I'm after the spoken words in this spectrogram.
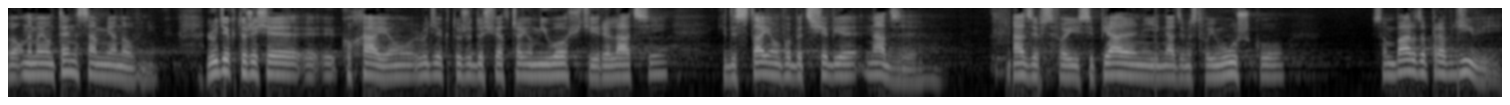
One mają ten sam mianownik. Ludzie, którzy się y, y, kochają, ludzie, którzy doświadczają miłości, relacji, kiedy stają wobec siebie nadzy, nadzy w swojej sypialni, nadzy w swoim łóżku, są bardzo prawdziwi,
